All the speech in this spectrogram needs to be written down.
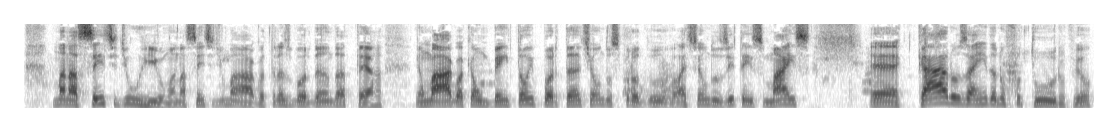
uma nascente de um rio, uma nascente de uma água transbordando a terra. É uma água que é um bem tão importante, é um dos vai ser um dos itens mais é, caros ainda no futuro, viu?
